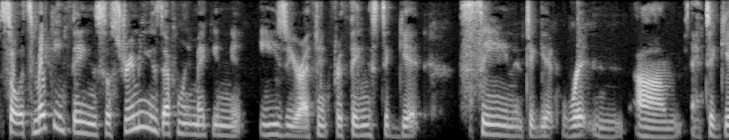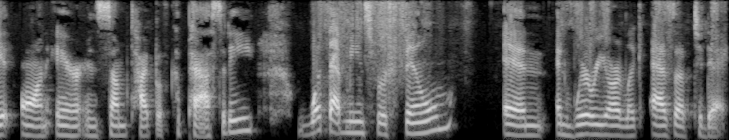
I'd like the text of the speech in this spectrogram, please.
so it's making things so streaming is definitely making it easier i think for things to get seen and to get written um, and to get on air in some type of capacity what that means for film and and where we are like as of today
